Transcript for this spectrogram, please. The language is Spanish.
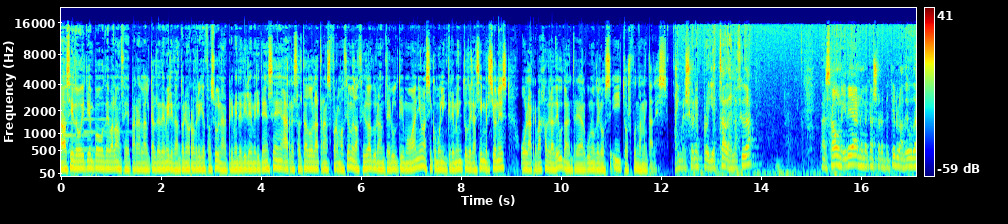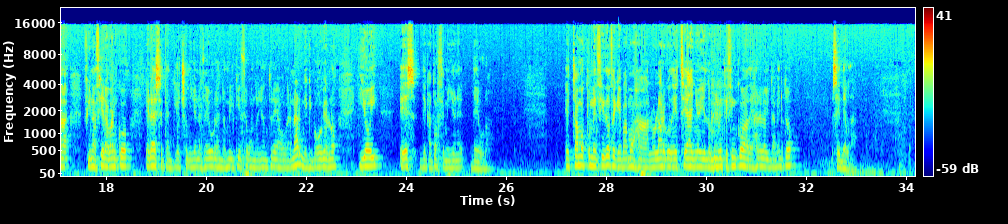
Ha sido hoy tiempo de balance para el alcalde de Mérida, Antonio Rodríguez Osuna. El primer edil emeritense ha resaltado la transformación de la ciudad durante el último año, así como el incremento de las inversiones o la rebaja de la deuda, entre algunos de los hitos fundamentales. Las inversiones proyectadas en la ciudad. Para una idea, no me canso de repetirlo, la deuda financiera banco era de 78 millones de euros en 2015 cuando yo entré a gobernar, mi equipo de gobierno, y hoy es de 14 millones de euros estamos convencidos de que vamos a lo largo de este año y el 2025 a dejar el ayuntamiento sin deuda.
